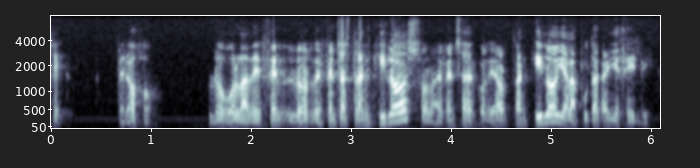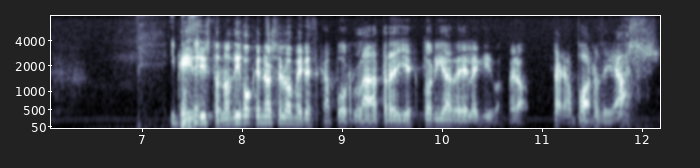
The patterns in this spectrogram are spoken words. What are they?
Sí, pero ojo, luego la los defensas tranquilos o la defensa del coordinador tranquilo y a la puta calle Haley. Y que insisto, no digo que no se lo merezca por la trayectoria del equipo, pero, pero por Dios.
